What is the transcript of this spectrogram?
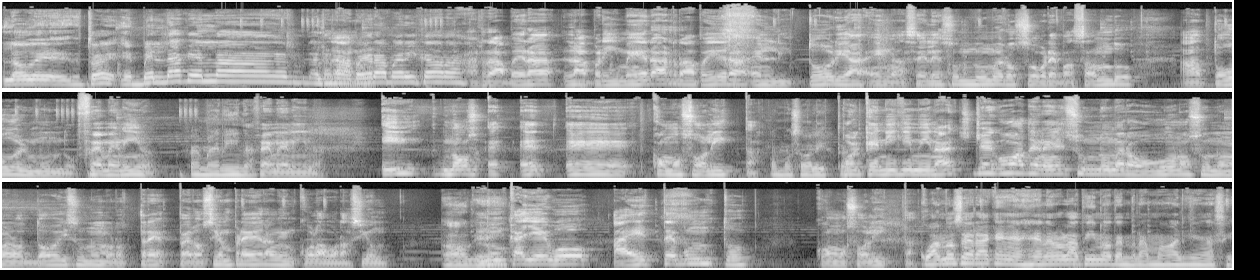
lo de. Entonces, ¿es verdad que es la, la rapera americana? Rapera, la primera rapera en la historia en hacer esos números sobrepasando a todo el mundo. Femenina. Femenina. Femenina. Y no, eh, eh, eh, como solista. como solista. Porque Nicki Minaj llegó a tener su número uno, su número dos y su número tres, pero siempre eran en colaboración. Nunca llegó a este punto como solista. ¿Cuándo será que en el género latino tendremos a alguien así?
